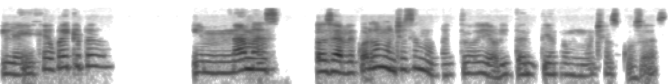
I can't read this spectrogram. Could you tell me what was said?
y le dije, güey, ¿qué pedo? Y nada más, o sea, recuerdo mucho ese momento y ahorita entiendo muchas cosas,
